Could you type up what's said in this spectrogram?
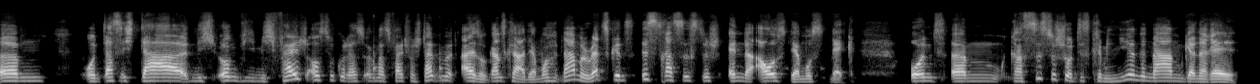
Ähm, und dass ich da nicht irgendwie mich falsch ausdrücke oder dass irgendwas falsch verstanden wird. Also ganz klar, der Name Redskins ist rassistisch, Ende aus, der muss weg. Und ähm, rassistische und diskriminierende Namen generell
